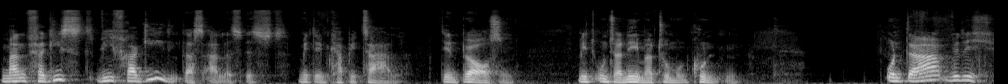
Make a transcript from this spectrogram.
Man vergisst, wie fragil das alles ist mit dem Kapital, den Börsen, mit Unternehmertum und Kunden. Und da will ich,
